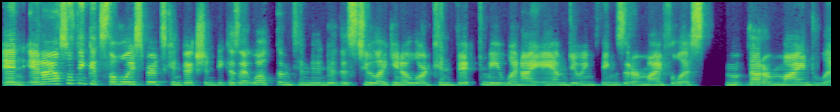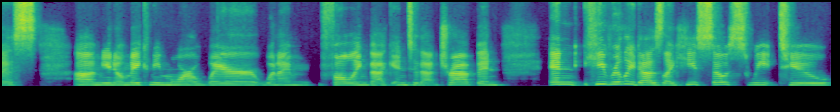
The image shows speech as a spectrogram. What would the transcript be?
and and i also think it's the holy spirit's conviction because i welcomed him into this too like you know lord convict me when i am doing things that are mindfulness that are mindless. Um, you know make me more aware when i'm falling back into that trap. And and he really does like he's so sweet to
